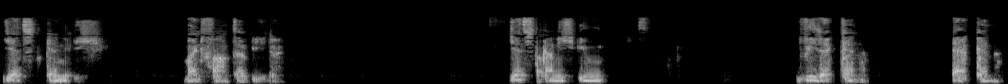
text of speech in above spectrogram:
jetzt kenne ich mein Vater wieder. Jetzt kann ich ihn wieder kennen, erkennen,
